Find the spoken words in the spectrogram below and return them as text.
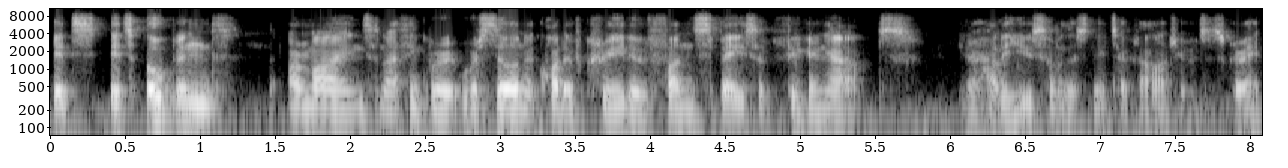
it's it's opened our minds, and I think we're we're still in a quite a creative, fun space of figuring out you know how to use some of this new technology, which is great.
